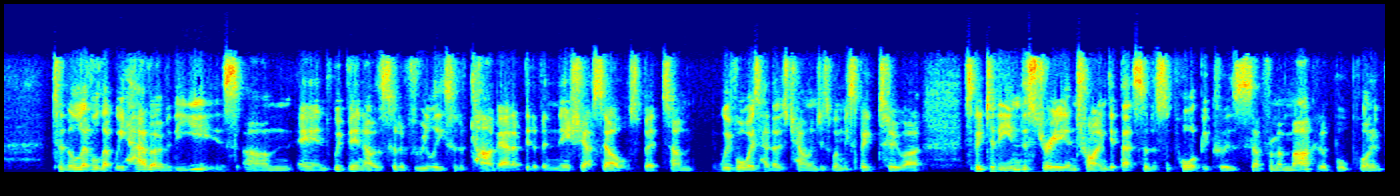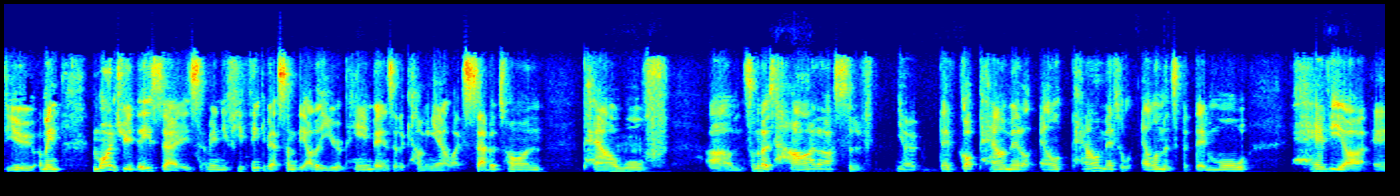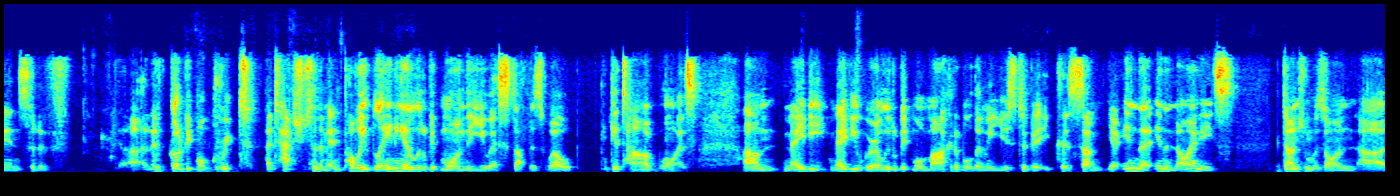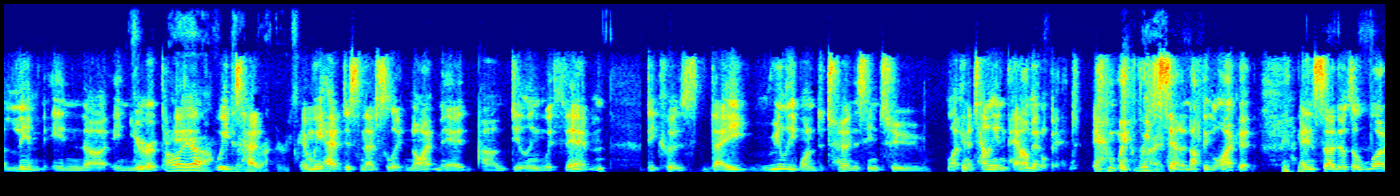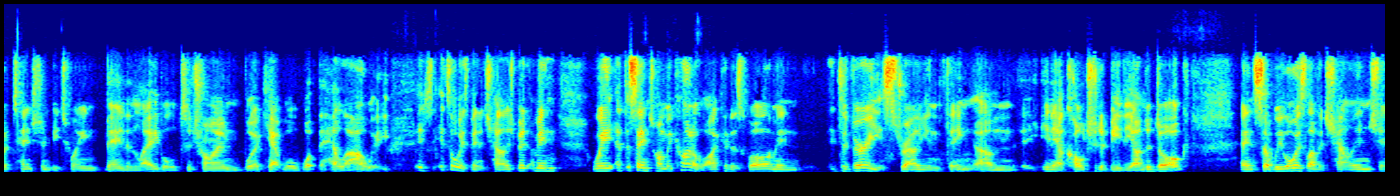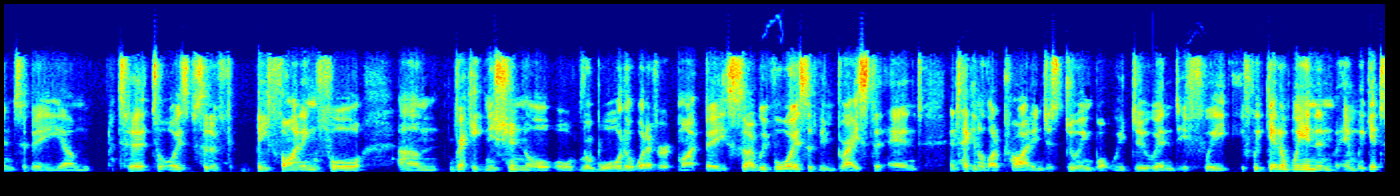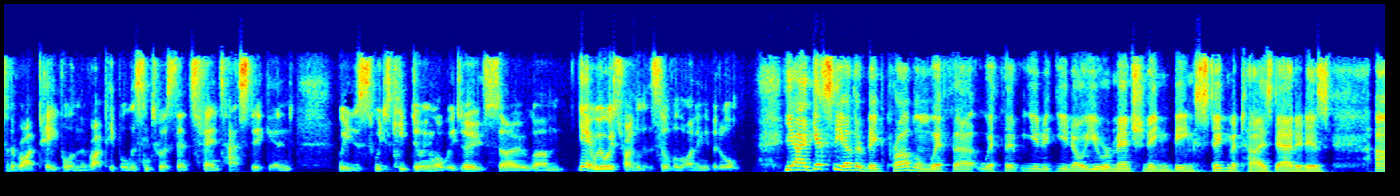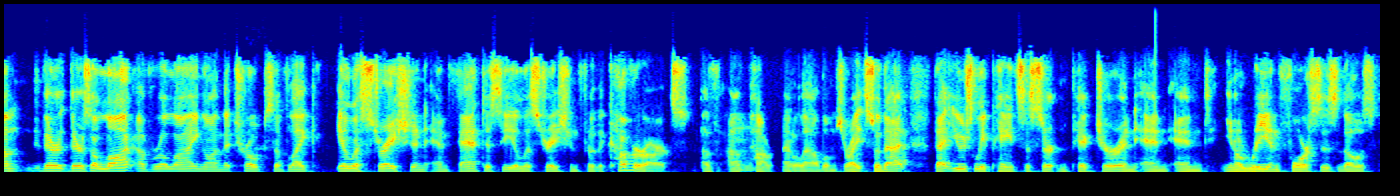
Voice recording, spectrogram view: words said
to the level that we have over the years, um, and we've been able to sort of really sort of carve out a bit of a niche ourselves. But um, we've always had those challenges when we speak to uh, speak to the industry and try and get that sort of support because uh, from a marketable point of view, I mean, mind you, these days, I mean, if you think about some of the other European bands that are coming out like Sabaton, Powerwolf, um, some of those harder sort of you know they've got power metal power metal elements, but they're more heavier and sort of uh, they've got a bit more grit attached to them, and probably leaning a little bit more on the US stuff as well, guitar wise um, maybe maybe we're a little bit more marketable than we used to be because um, you know, in the in the nineties. Dungeon was on uh, Limb in uh, in Europe. Oh yeah, we just had records. and we had just an absolute nightmare um, dealing with them because they really wanted to turn this into like an Italian power metal band, and we, we just sounded nothing like it. and so there was a lot of tension between band and label to try and work out, well, what the hell are we? It's, it's always been a challenge, but I mean, we at the same time we kind of like it as well. I mean, it's a very Australian thing um, in our culture to be the underdog. And so we always love a challenge and to be um, to, to always sort of be fighting for um, recognition or, or, reward or whatever it might be. So we've always sort of embraced it and and taken a lot of pride in just doing what we do. And if we if we get a win and, and we get to the right people and the right people listen to us, then it's fantastic. And we just we just keep doing what we do. So um, yeah, we always try to look at the silver lining of it all. Yeah, I guess the other big problem with uh, with it, you you know, you were mentioning being stigmatized at it is um, there there's a lot of relying on the tropes of like illustration and fantasy illustration for the cover arts of, of mm. power metal albums, right? So that that usually paints a certain picture and and and you know reinforces those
